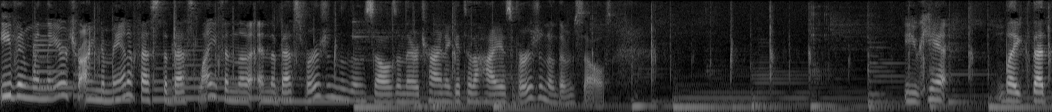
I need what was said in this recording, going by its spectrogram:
even when they are trying to manifest the best life and the, and the best version of themselves and they're trying to get to the highest version of themselves. You can't, like, that.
